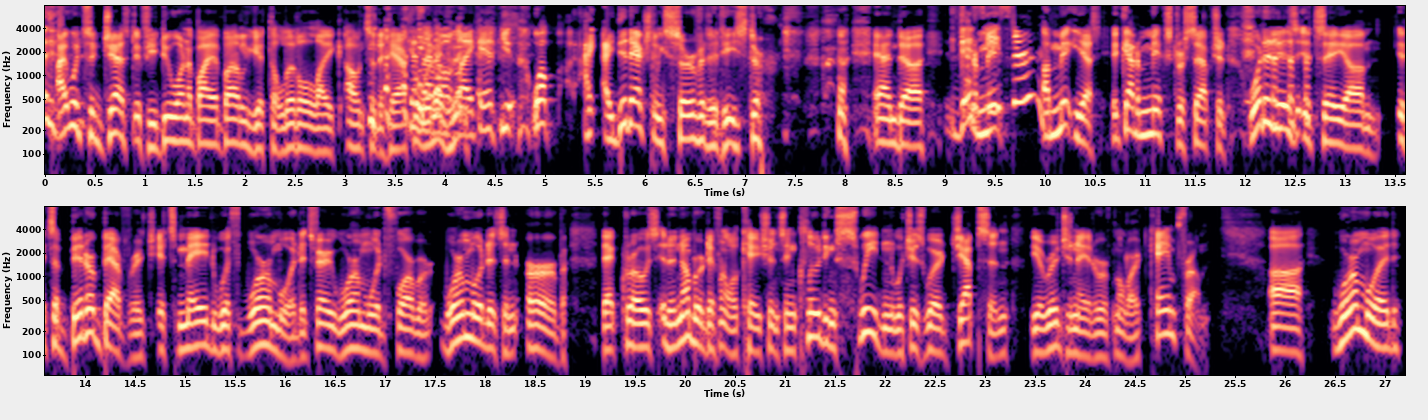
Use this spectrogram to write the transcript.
time. I would suggest if you do want to buy a bottle, you get the little like ounce and a half. Because I won't like it. You, well, I, I did actually serve it at Easter. and uh, this mi- Easter, a mi- yes, it got a mixed reception. What it is, it's a um, it's a bitter beverage. It's made with wormwood. It's very wormwood forward. Wormwood is an herb that grows in a number of different locations, including Sweden, which is where Jeppson, the originator of Malort, came from. Uh, wormwood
